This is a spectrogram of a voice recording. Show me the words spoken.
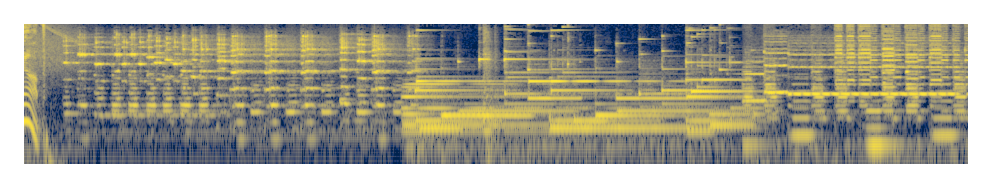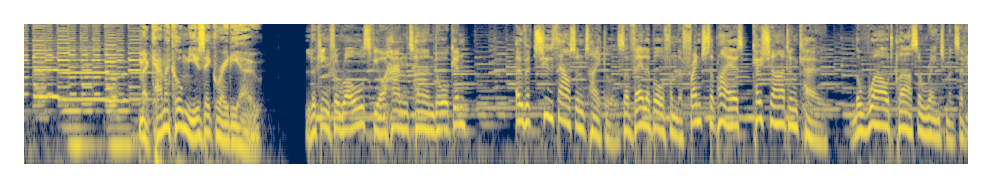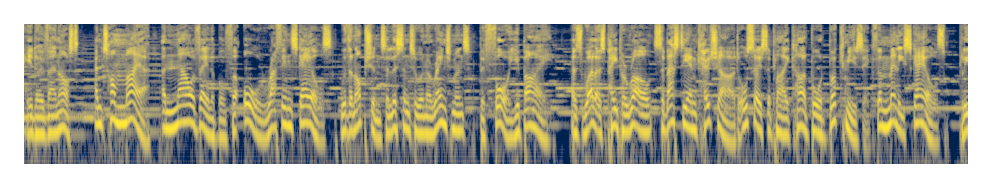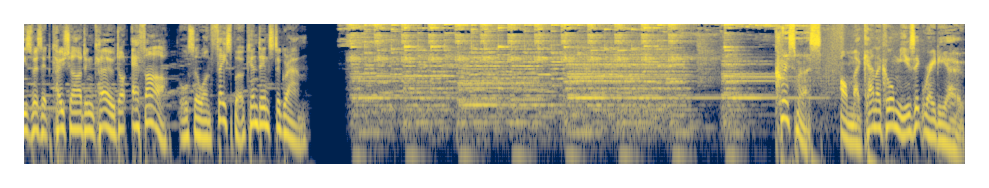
up. Mechanical Music Radio. Looking for rolls for your hand turned organ? Over 2,000 titles available from the French suppliers Cochard & Co. The world-class arrangements of Hiddo van Ost and Tom Meyer are now available for all Raffin scales, with an option to listen to an arrangement before you buy. As well as paper roll, Sebastian Cochard also supply cardboard book music for many scales. Please visit cochardandco.fr, also on Facebook and Instagram. Christmas on Mechanical Music Radio.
